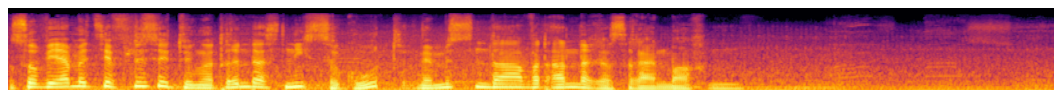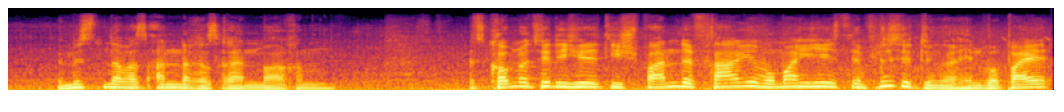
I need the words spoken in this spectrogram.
So, wir haben jetzt hier Flüssigdünger drin. Das ist nicht so gut. Wir müssen da was anderes reinmachen. Wir müssen da was anderes reinmachen. Jetzt kommt natürlich wieder die spannende Frage, wo mache ich jetzt den Flüssigdünger hin? Wobei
